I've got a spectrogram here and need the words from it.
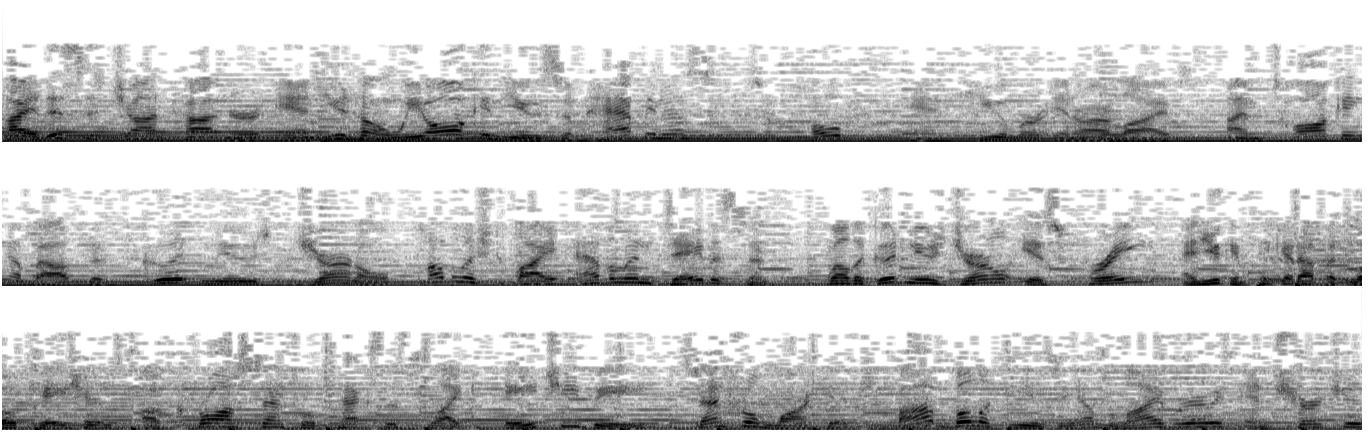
Hi, this is John Cotner, and you know, we all can use some happiness, some hope, and humor in our lives. I'm talking about the Good News Journal published by Evelyn Davison. Well, the Good News Journal is free, and you can pick it up at locations across Central Texas like HEB, Central Market, Bob Bullock Museum, libraries, and churches,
